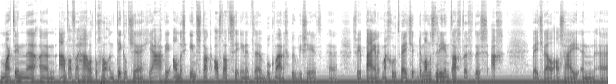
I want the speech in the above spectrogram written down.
Martin uh, een aantal verhalen toch wel een tikkeltje ja, weer anders instak als dat ze in het uh, boek waren gepubliceerd. Dat is weer pijnlijk, maar goed, weet je, de man is 83, dus ach, weet je wel, als hij een, uh,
